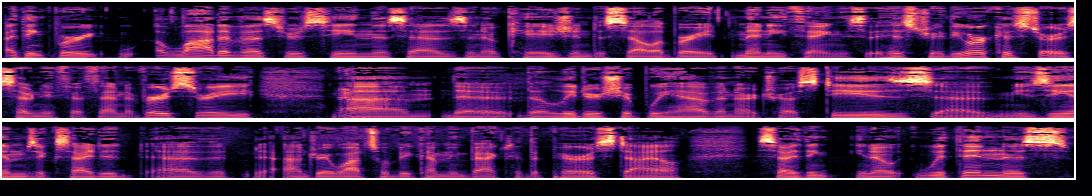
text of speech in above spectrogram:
I think we're a lot of us are seeing this as an occasion to celebrate many things: the history of the orchestra, our 75th anniversary, yeah. um, the the leadership we have in our trustees, uh, museums excited uh, that Andre Watts will be coming back to the peristyle. So I think you know within this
